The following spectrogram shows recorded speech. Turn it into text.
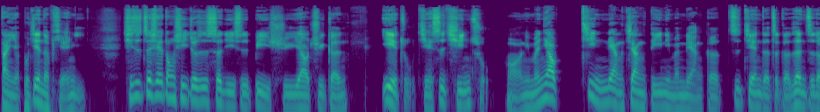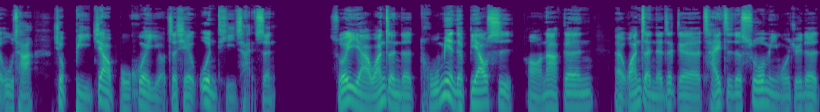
但也不见得便宜。其实这些东西就是设计师必须要去跟业主解释清楚哦。你们要尽量降低你们两个之间的这个认知的误差，就比较不会有这些问题产生。所以啊，完整的图面的标示哦，那跟呃完整的这个材质的说明，我觉得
